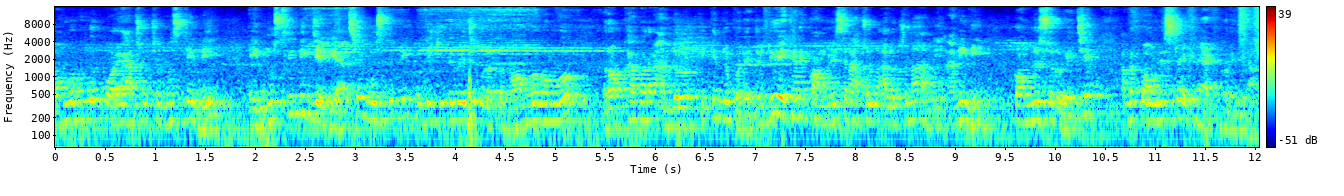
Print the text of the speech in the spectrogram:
বঙ্গভঙ্গের পরে আছে হচ্ছে মুসলিম লীগ। এই মুসলিম লীগ যেটি আছে, মুসলিম লীগ প্রতিষ্ঠিত হয়েছে মূলত বঙ্গভঙ্গ রক্ষা করার আন্দোলনকে কেন্দ্র করে। যদিও এখানে কংগ্রেসের আচল আলোচনা আমি আনিনি, কংগ্রেসও রয়েছে। আমরা কংগ্রেসটা এখানে অ্যাড করে দিলাম।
